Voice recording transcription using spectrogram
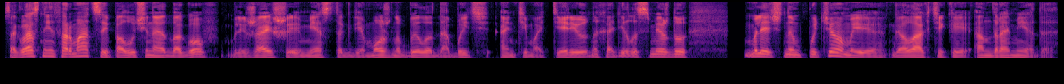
Согласно информации, полученной от богов, ближайшее место, где можно было добыть антиматерию, находилось между Млечным путем и галактикой Андромеда,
